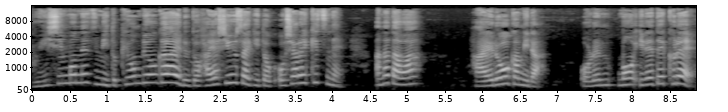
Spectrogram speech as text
食いしん坊ネズミとぴょんぴょんカエルと林うさぎとおしゃれキツネ。あなたはハエル狼だ。俺も入れてくれ。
